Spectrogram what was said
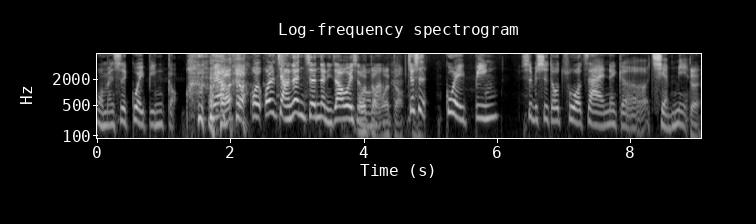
我们是贵宾狗。没有，我我讲认真的，你知道为什么我懂，吗？我懂，就是贵宾是不是都坐在那个前面？对，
